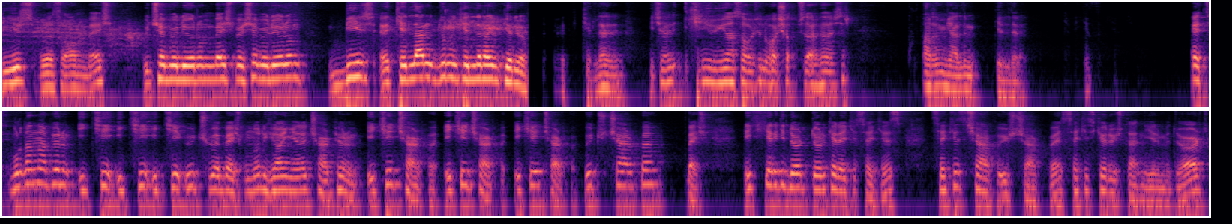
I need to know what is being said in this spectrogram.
1 burası 15. 3'e bölüyorum 5 5'e bölüyorum 1. E, kediler durun kediler ayıp geliyor. Evet kediler içeride 2. Dünya Savaşı'nı başlatmışlar arkadaşlar. Kurtardım geldim kedilere. Evet buradan ne yapıyorum? 2, 2, 2, 3 ve 5 bunları yan yana çarpıyorum. 2 çarpı 2 çarpı 2 çarpı 3 çarpı 5. 2 kere 2 4, 4 kere 2 8. 8 çarpı 3 çarpı 5. 8 kere 3'ten 24.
